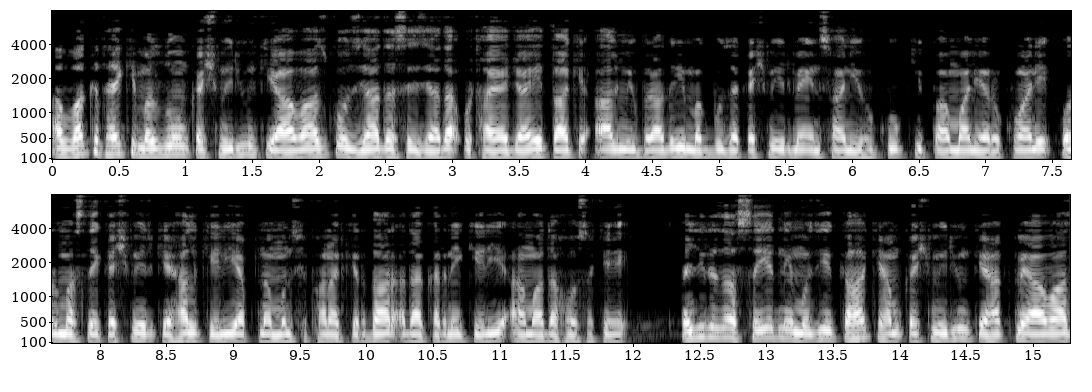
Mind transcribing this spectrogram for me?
اب وقت ہے کہ مظلوم کشمیریوں کی آواز کو زیادہ سے زیادہ اٹھایا جائے تاکہ عالمی برادری مقبوضہ کشمیر میں انسانی حقوق کی پامالیاں رکوانے اور مسئلے کشمیر کے حل کے لیے اپنا منصفانہ کردار ادا کرنے کے لیے آمادہ ہو سکے۔ رضا سید نے مزید کہا کہ ہم کشمیریوں کے حق میں آواز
